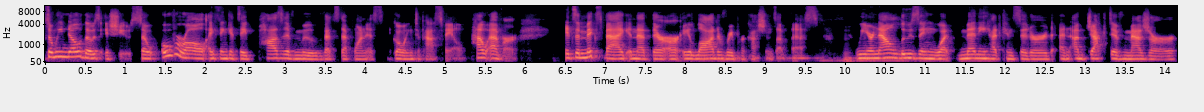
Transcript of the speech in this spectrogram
So we know those issues. So overall, I think it's a positive move that step one is going to pass fail. However, it's a mixed bag in that there are a lot of repercussions of this. Mm-hmm. We are now losing what many had considered an objective measure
